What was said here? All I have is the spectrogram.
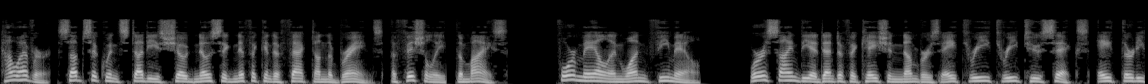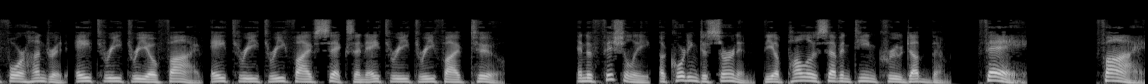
However, subsequent studies showed no significant effect on the brains. Officially, the mice four male and one female were assigned the identification numbers A3326, A3400, A3305, A3356 and A3352. And officially, according to Cernan, the Apollo 17 crew dubbed them Faye, Phi,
